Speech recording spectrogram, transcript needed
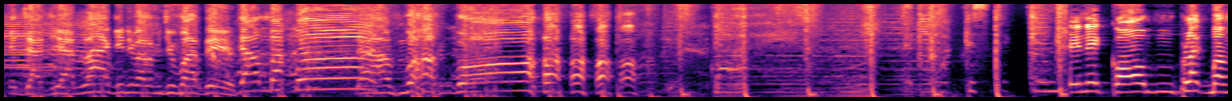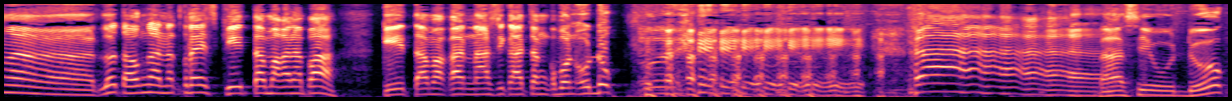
Kejadian lagi di malam Jumat nih. Jambak bos. Jambak bos. Ini komplek banget. Lo tau nggak anak tres kita makan apa? Kita makan nasi kacang kebun uduk. Nasi uduk.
